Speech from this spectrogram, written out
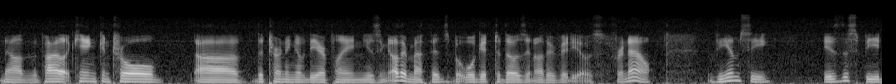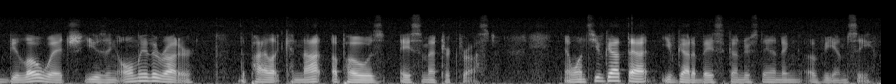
Now, the pilot can control uh, the turning of the airplane using other methods, but we'll get to those in other videos. For now, VMC is the speed below which, using only the rudder, the pilot cannot oppose asymmetric thrust. And once you've got that, you've got a basic understanding of VMC.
